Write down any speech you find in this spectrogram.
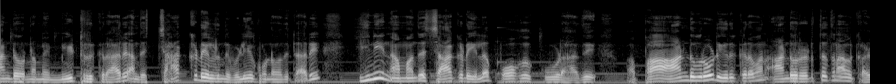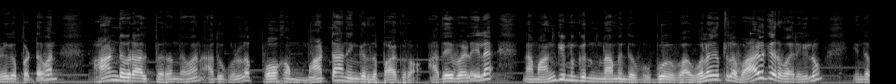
ஆண்டவர் நம்மை மீட்டிருக்கிறாரு. அந்த சாக்கடையிலிருந்து வெளியே கொண்டு வந்துட்டாரு. இனி நாம் அந்த சாக்கடையில் போகக்கூடாது. அப்பா ஆண்டவரோடு இருக்கிறவன் ஆண்டவர் எடுத்ததினால் கழுகப்பட்டவன் ஆண்டவரால் பிறந்தவன் அதுக்குள்ளே போக மாட்டான்ங்கிறத பார்க்குறோம். அதே வேளையில் நம்ம அங்கிமிங்கும் நாம் இந்த உலகத்தில் வாழ்கிற வரையிலும் இந்த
